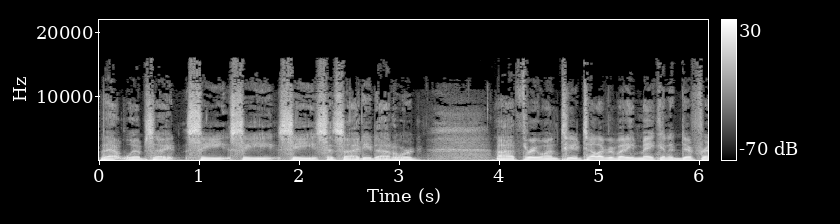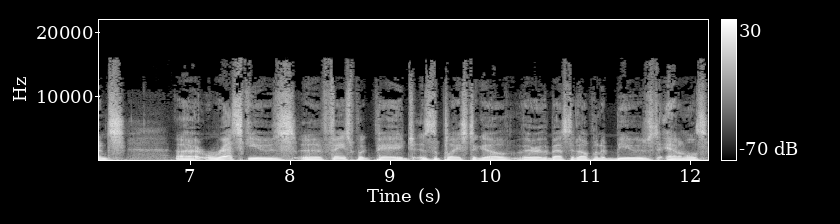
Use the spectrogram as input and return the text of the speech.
That website, cccsociety.org. Uh, 312, tell everybody making a difference. Uh, Rescues uh, Facebook page is the place to go. They're the best at helping abused animals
